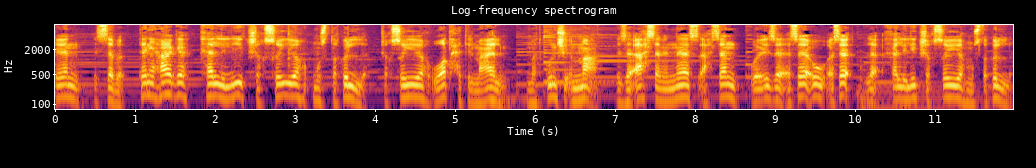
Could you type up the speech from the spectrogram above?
كان السبب. تاني حاجة خلي ليك شخصية مستقلة شخصية واضحة المعالم. ما تكونش إمعة. إذا أحسن الناس أحسنت وإذا أساءوا أسأت لا خلي ليك شخصية مستقلة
